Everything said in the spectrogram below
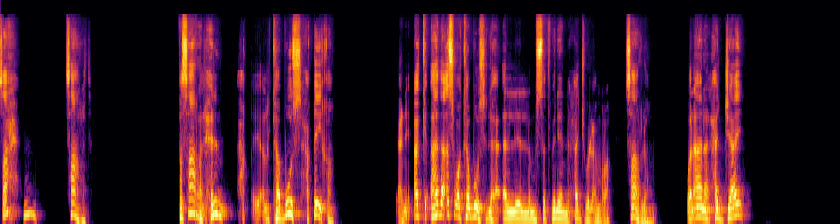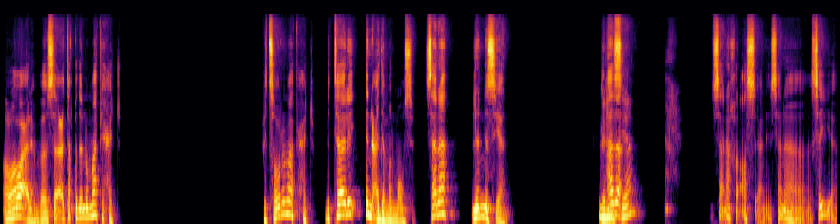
صح. صارت. فصار الحلم حق... الكابوس حقيقة. يعني أك... هذا أسوأ كابوس لل- للمستثمرين الحج والعمرة. صار لهم. والآن الحج جاي الله أعلم بس أعتقد إنه ما في حج في تصوري ما في حج بالتالي انعدم الموسم. سنة للنسيان. للنسيان؟ سنة خلاص يعني سنة سيئة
